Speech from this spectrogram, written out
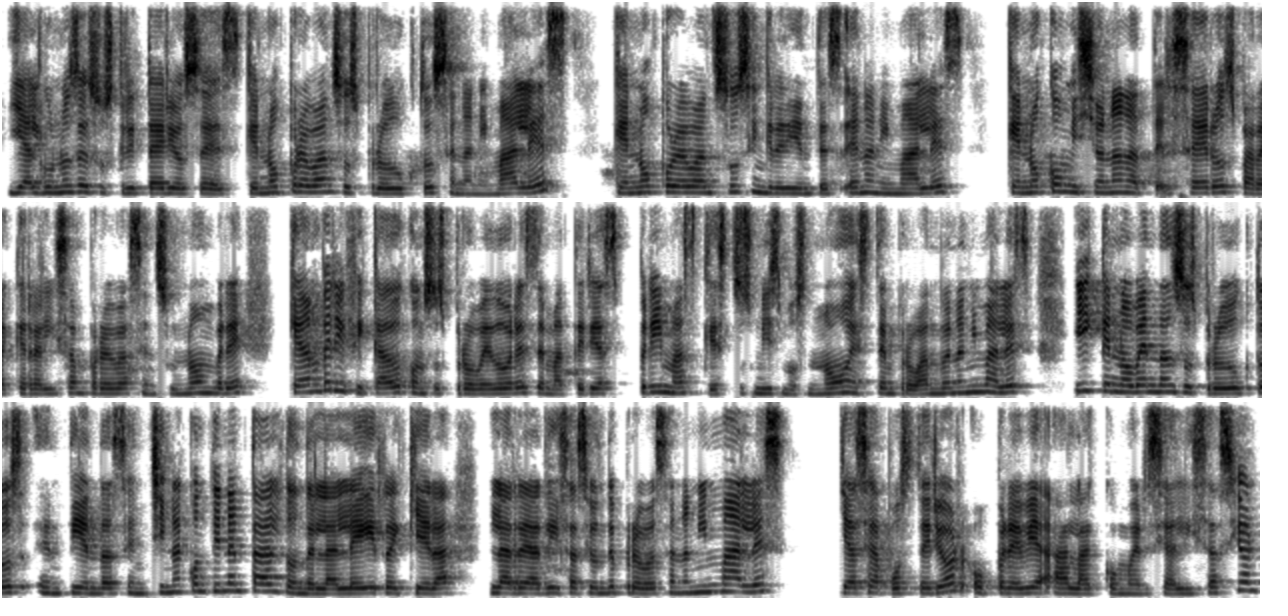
y algunos de sus criterios es que no prueban sus productos en animales, que no prueban sus ingredientes en animales, que no comisionan a terceros para que realizan pruebas en su nombre, que han verificado con sus proveedores de materias primas que estos mismos no estén probando en animales y que no vendan sus productos en tiendas en China continental donde la ley requiera la realización de pruebas en animales ya sea posterior o previa a la comercialización.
